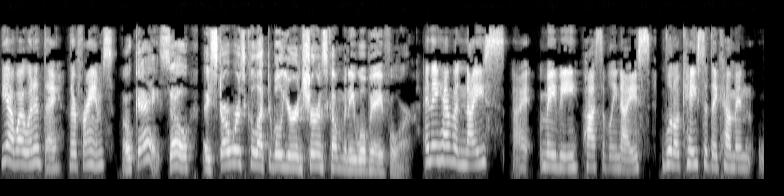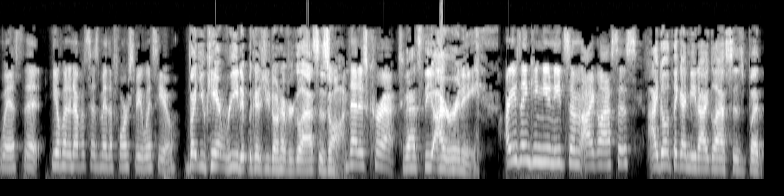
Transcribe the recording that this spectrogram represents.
Yeah, why wouldn't they? They're frames. Okay, so a Star Wars collectible your insurance company will pay for. And they have a nice, I maybe, possibly nice, little case that they come in with that you open it up and says, may the force be with you. But you can't read it because you don't have your glasses on. That is correct. That's the irony. Are you thinking you need some eyeglasses? I don't think I need eyeglasses, but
